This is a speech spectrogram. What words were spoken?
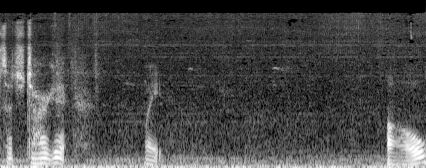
Such a target. Wait. Oh?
